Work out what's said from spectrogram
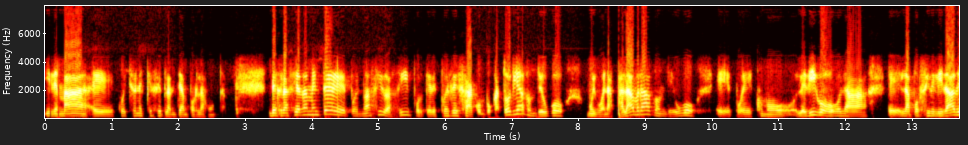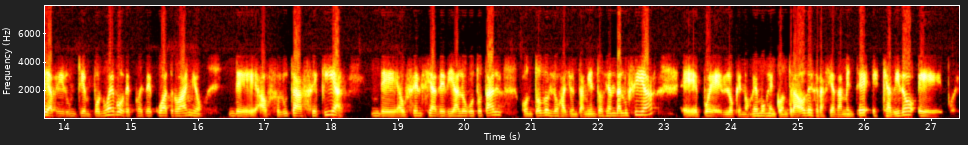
demás eh, cuestiones que se plantean por la Junta. Desgraciadamente, pues no ha sido así, porque después de esa convocatoria, donde hubo muy buenas palabras, donde hubo, pues como le digo, la, la posibilidad de abrir un tiempo nuevo después de cuatro años de absoluta sequía, de ausencia de diálogo total con todos los ayuntamientos de Andalucía, eh, pues lo que nos hemos encontrado desgraciadamente es que ha habido eh, pues,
